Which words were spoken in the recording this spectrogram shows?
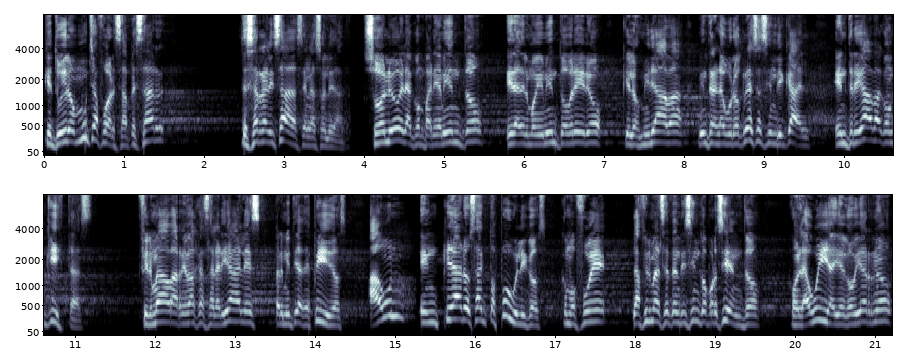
que tuvieron mucha fuerza a pesar de ser realizadas en la soledad. Solo el acompañamiento era del movimiento obrero que los miraba mientras la burocracia sindical entregaba conquistas, firmaba rebajas salariales, permitía despidos, aún en claros actos públicos, como fue la firma del 75% con la UIA y el gobierno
